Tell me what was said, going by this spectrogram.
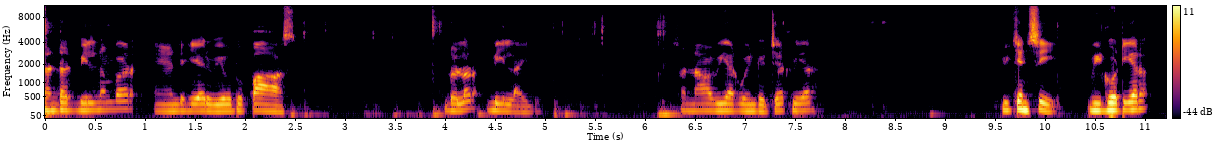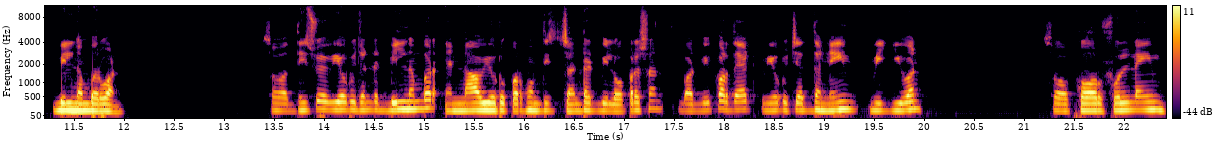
generate bill number and here we have to pass dollar bill id so now we are going to check here. You can see we got here bill number one. So this way we have to generate bill number and now we have to perform this generate bill operation. But before that we have to check the name we given. So for full name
